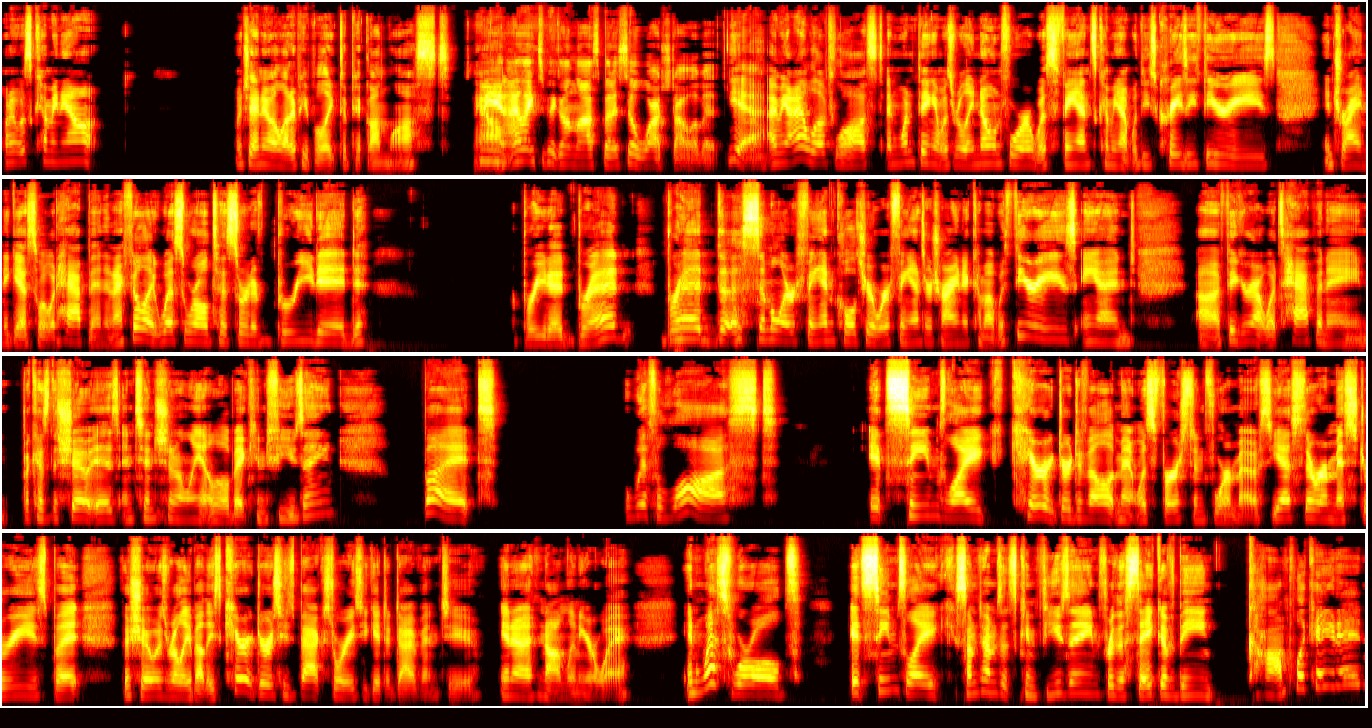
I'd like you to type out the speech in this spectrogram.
when it was coming out which I know a lot of people like to pick on Lost. Now. I mean, I like to pick on Lost, but I still watched all of it. Yeah, I mean, I loved Lost, and one thing it was really known for was fans coming up with these crazy theories and trying to guess what would happen. And I feel like Westworld has sort of breeded, breeded, bred, bred the similar fan culture where fans are trying to come up with theories and uh, figure out what's happening because the show is intentionally a little bit confusing. But with Lost, it seemed like character development was first and foremost. Yes, there were mysteries, but the show is really about these characters whose backstories you get to dive into in a nonlinear way. In Westworld, it seems like sometimes it's confusing for the sake of being complicated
